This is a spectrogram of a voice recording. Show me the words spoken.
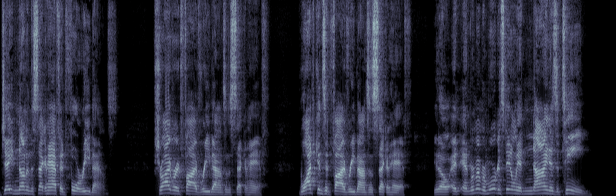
Jayden Nunn in the second half had four rebounds. Shriver had five rebounds in the second half. Watkins had five rebounds in the second half. You know, and, and remember, Morgan State only had nine as a team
